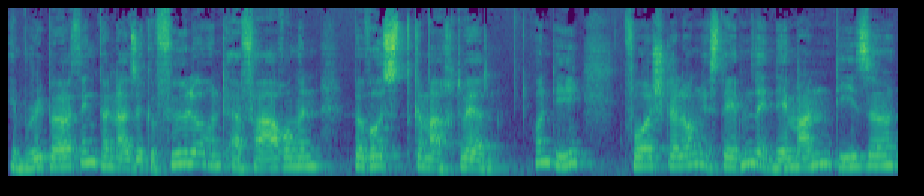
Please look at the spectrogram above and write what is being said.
Im Rebirthing können also Gefühle und Erfahrungen bewusst gemacht werden. Und die Vorstellung ist eben, indem man diese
